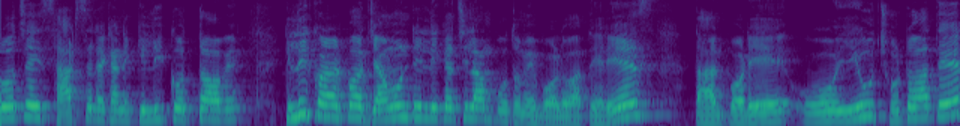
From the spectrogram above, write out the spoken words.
রয়েছে, এই সার্চের এখানে ক্লিক করতে হবে। ক্লিক করার পর যেমনটি লিখেছিলাম, প্রথমে বড় হাতের এস তারপরে ও ইউ ছোট হাতের,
